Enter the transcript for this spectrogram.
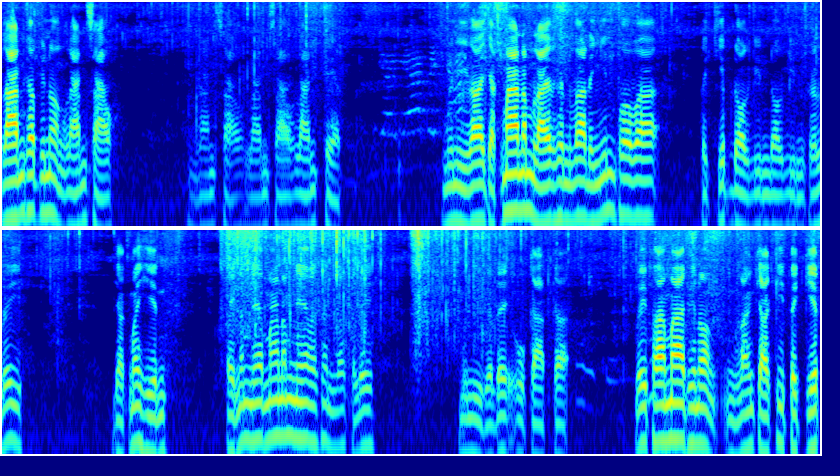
หลานครับพี่น้องหลานสาวหลานสาวหลานสาวหลานแฝดมื้อนี้ว่าอยากมาน้ำลายเพิ่นว่าได้ยินเพราะว่าไปเก็บดอกดินดอกดินก็เลย อยากมาเห็นไปน้ำแน่มาน้ำแน่ว่าท่านว่าก็เลยมื้อนี้ก็ได้โอกาสก็เลยพามาพี่น้องหลังจากที่ไปเก็บ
